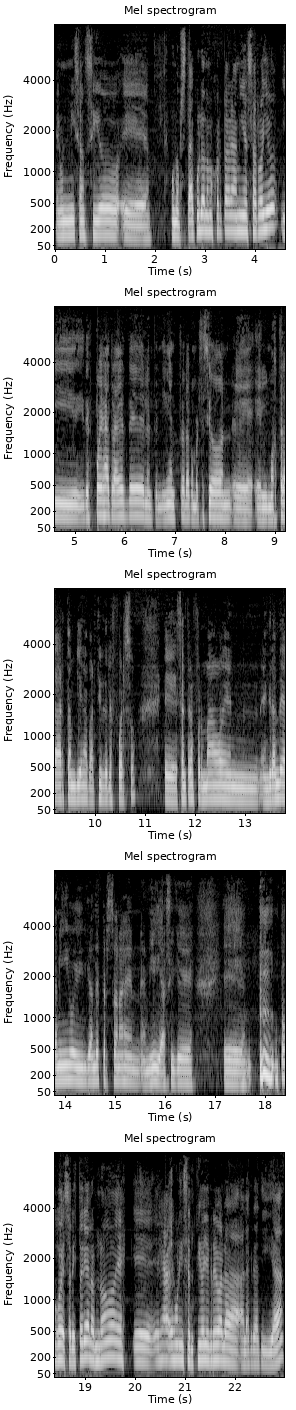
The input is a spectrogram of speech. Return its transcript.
en un inicio han sido... Eh, un obstáculo a lo mejor para mi desarrollo y después a través del entendimiento, la conversación, eh, el mostrar también a partir del esfuerzo, eh, se han transformado en, grandes amigos y grandes personas en, mi vida. Así que eh, un poco eso, la historia de los no es, es, un incentivo yo creo a la, a la creatividad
